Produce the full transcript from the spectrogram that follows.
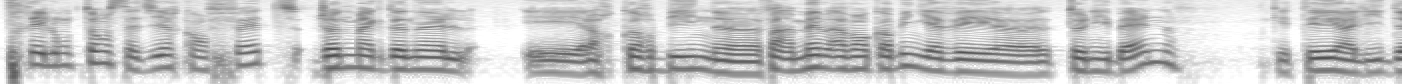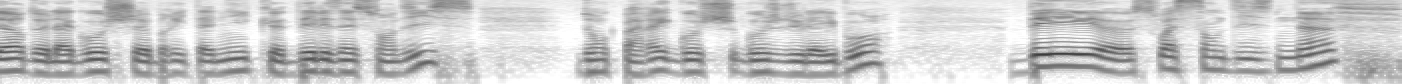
très longtemps c'est-à-dire qu'en fait John McDonnell et alors Corbyn enfin même avant Corbyn il y avait Tony Benn qui était un leader de la gauche britannique dès les années 70 donc pareil, gauche, gauche du Labour. Dès 1979, euh,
